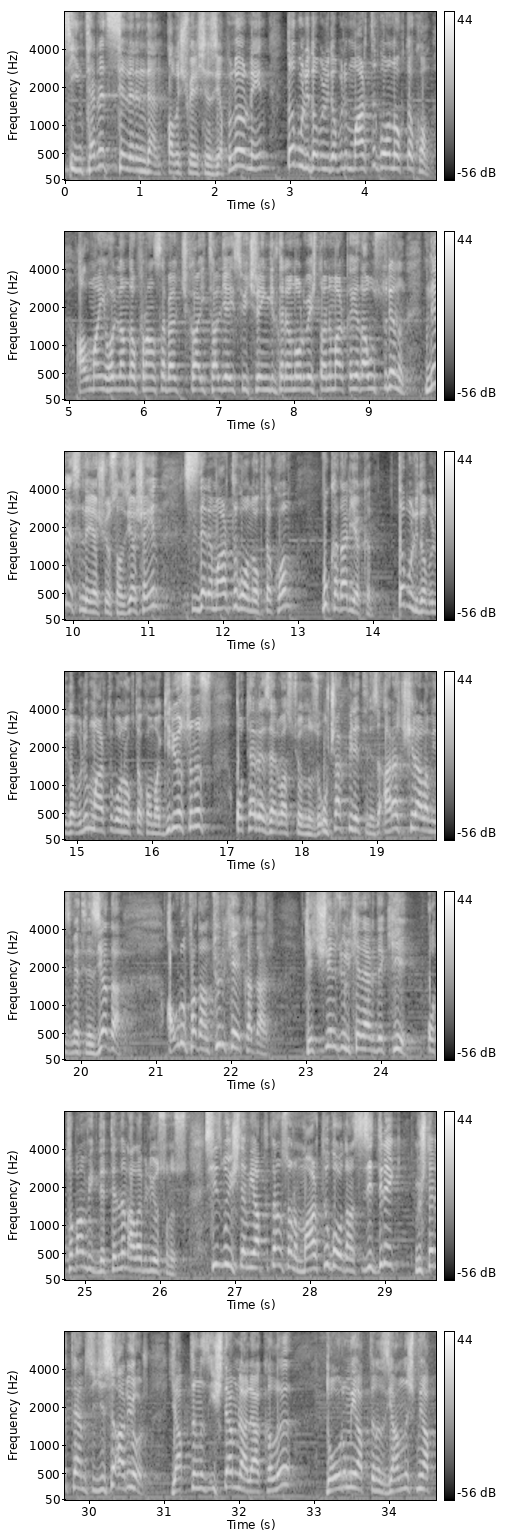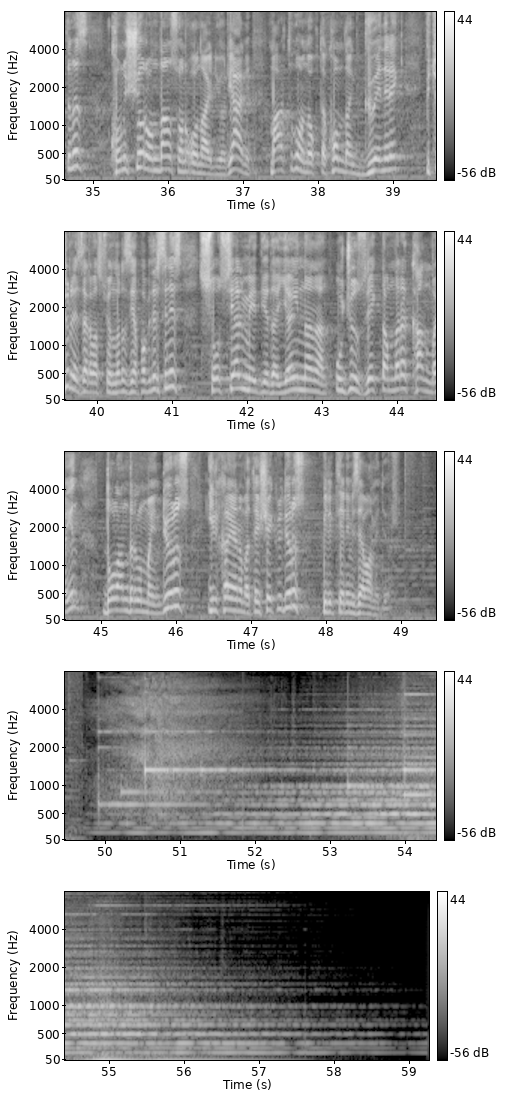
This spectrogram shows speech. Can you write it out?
internet sitelerinden alışverişinizi yapın. Örneğin www.martigo.com Almanya, Hollanda, Fransa, Belçika, İtalya, İsviçre, İngiltere, Norveç, Danimarka ya da Avusturya'nın neresinde yaşıyorsanız yaşayın. Sizlere martigo.com bu kadar yakın. www.martigo.com'a giriyorsunuz. Otel rezervasyonunuzu, uçak biletinizi, araç kiralama hizmetinizi ya da Avrupa'dan Türkiye'ye kadar geçeceğiniz ülkelerdeki otoban vignetlerinden alabiliyorsunuz. Siz bu işlemi yaptıktan sonra Martugo'dan sizi direkt müşteri temsilcisi arıyor. Yaptığınız işlemle alakalı doğru mu yaptınız, yanlış mı yaptınız konuşuyor ondan sonra onaylıyor. Yani martugo.com'dan güvenerek bütün rezervasyonlarınızı yapabilirsiniz. Sosyal medyada yayınlanan ucuz reklamlara kanmayın, dolandırılmayın diyoruz. İlkay Hanım'a teşekkür ediyoruz. Birlikteliğimiz devam ediyor.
